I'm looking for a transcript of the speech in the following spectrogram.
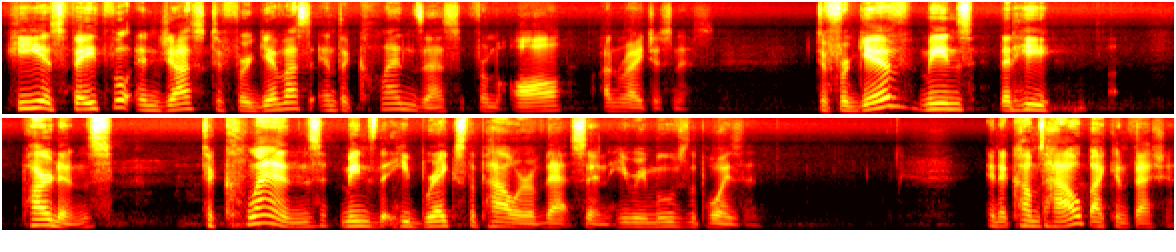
he is faithful and just to forgive us and to cleanse us from all unrighteousness. To forgive means that he pardons. To cleanse means that he breaks the power of that sin, he removes the poison. And it comes how? By confession.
